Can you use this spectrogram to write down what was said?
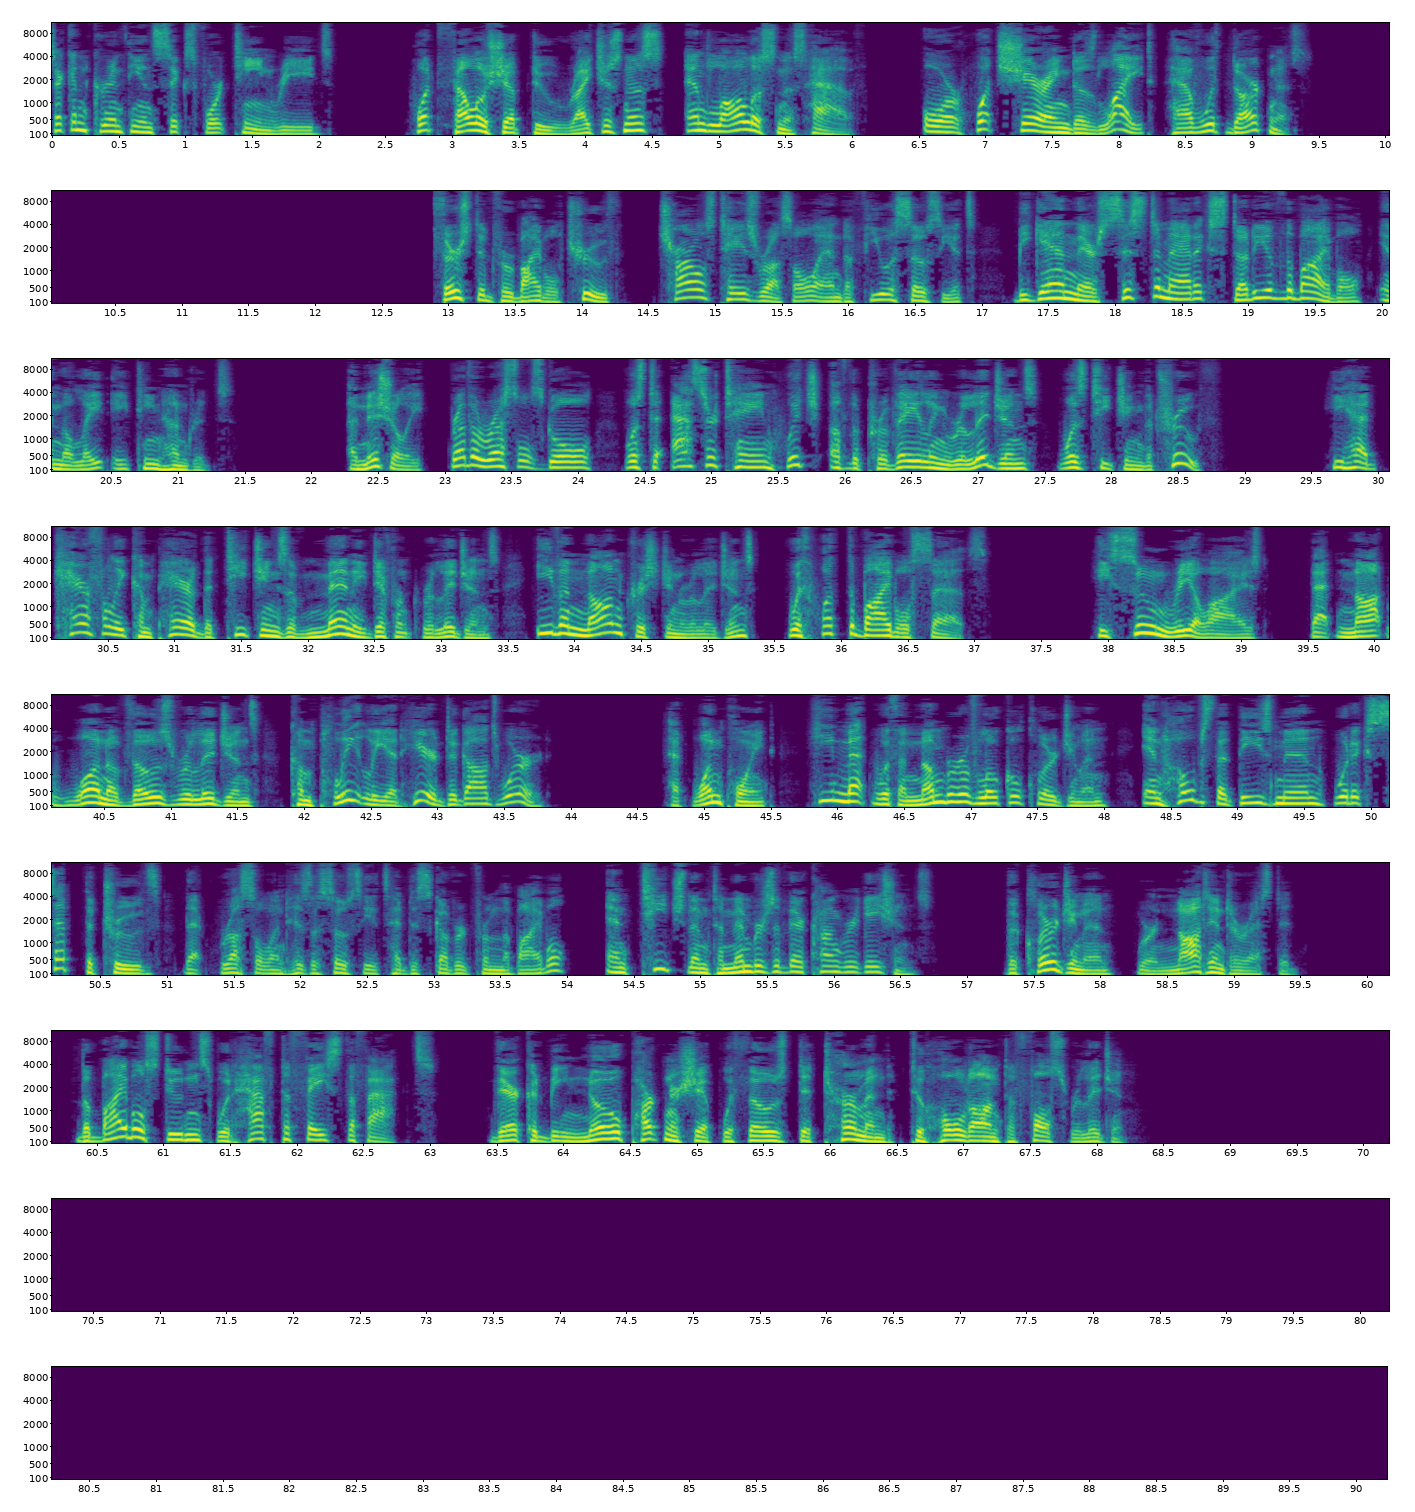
2 Corinthians 6:14 reads, "What fellowship do righteousness and lawlessness have? Or what sharing does light have with darkness?" Thirsted for Bible truth, Charles Taze Russell and a few associates began their systematic study of the Bible in the late 1800s. Initially, Brother Russell's goal was to ascertain which of the prevailing religions was teaching the truth. He had carefully compared the teachings of many different religions, even non-Christian religions, with what the Bible says. He soon realized that not one of those religions completely adhered to God's Word. At one point, he met with a number of local clergymen in hopes that these men would accept the truths that Russell and his associates had discovered from the Bible and teach them to members of their congregations. The clergymen were not interested. The Bible students would have to face the facts. There could be no partnership with those determined to hold on to false religion.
